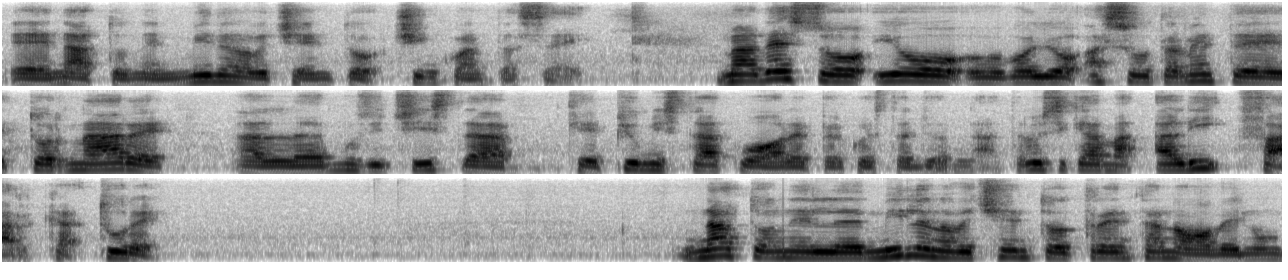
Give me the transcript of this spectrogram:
è nato nel 1956. Ma adesso io voglio assolutamente tornare al musicista che più mi sta a cuore per questa giornata. Lui si chiama Ali Farka Touré. Nato nel 1939 in un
